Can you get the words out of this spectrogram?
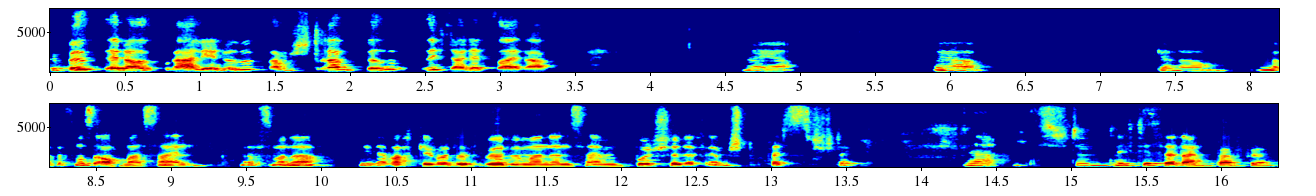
du bist in Australien, du sitzt am Strand, du sitzt nicht deine Zeit ab. Naja. Ja. Genau. Ja, das muss auch mal sein, dass man da wieder wachgerüttelt wird, wenn man in seinem Bullshit-FM feststeckt. Ja, das stimmt. Nicht sehr dankbar für.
